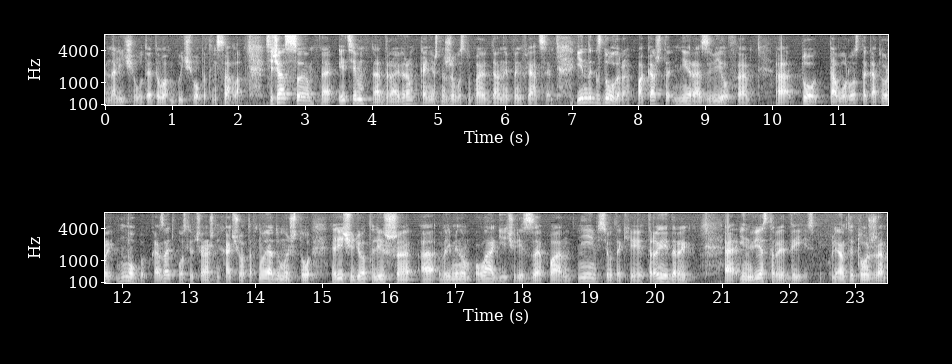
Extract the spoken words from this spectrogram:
наличие вот этого бычьего потенциала. Сейчас э, этим драйвером, конечно же, выступают данные по инфляции. Индекс доллара пока что не развил то, того роста, который мог бы показать после вчерашних отчетов. Но я думаю, что речь идет лишь о временном лаге. Через пару дней все-таки трейдеры, э, инвесторы, да и спекулянты тоже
